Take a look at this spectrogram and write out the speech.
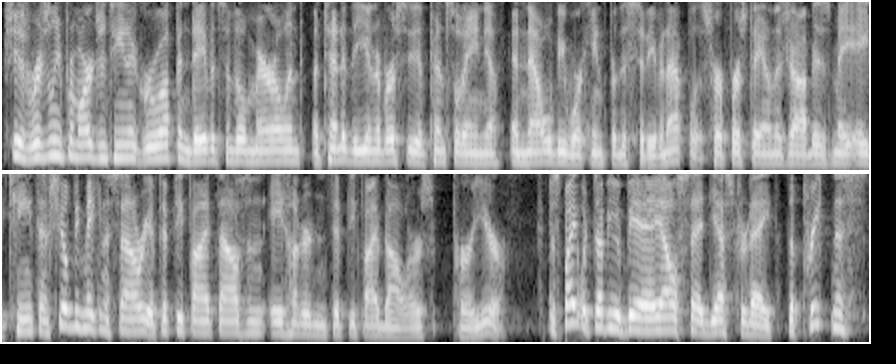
She is originally from Argentina, grew up in Davidsonville, Maryland, attended the University of Pennsylvania, and now will be working for the city of Annapolis. Her first day on the job is May 18th, and she'll be making a salary of $55,855 per year. Despite what WBAL said yesterday, the Preakness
